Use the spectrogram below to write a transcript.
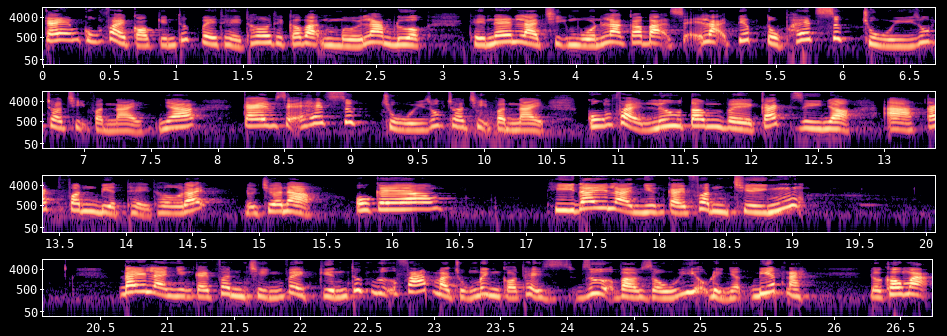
Các em cũng phải có kiến thức về thể thơ thì các bạn mới làm được. Thế nên là chị muốn là các bạn sẽ lại tiếp tục hết sức chú ý giúp cho chị phần này nhá. Các em sẽ hết sức chú ý giúp cho chị phần này. Cũng phải lưu tâm về cách gì nhở? À cách phân biệt thể thơ đấy. Được chưa nào? Ok không? Thì đây là những cái phần chính. Đây là những cái phần chính về kiến thức ngữ pháp mà chúng mình có thể dựa vào dấu hiệu để nhận biết này được không ạ?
